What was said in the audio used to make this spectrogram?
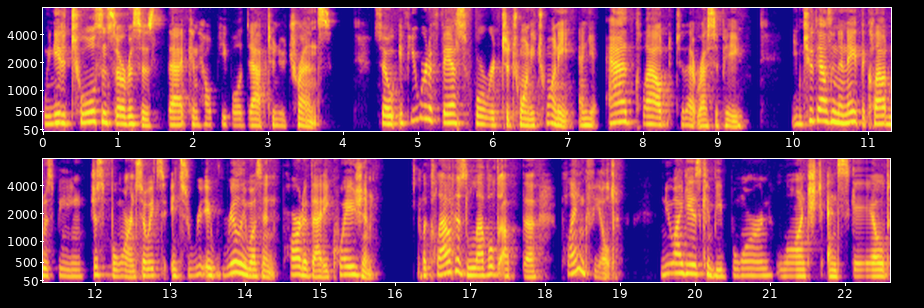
We needed tools and services that can help people adapt to new trends. So if you were to fast forward to 2020 and you add cloud to that recipe, in 2008 the cloud was being just born, so it's it's it really wasn't part of that equation. The cloud has leveled up the playing field. New ideas can be born, launched, and scaled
